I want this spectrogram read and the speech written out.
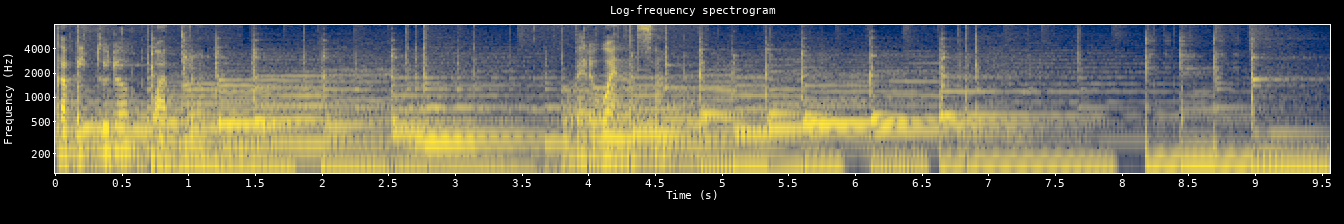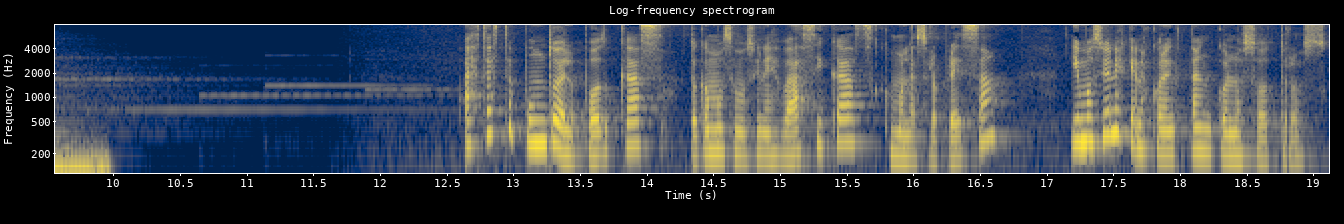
Capítulo 4. Vergüenza. Hasta este punto del podcast tocamos emociones básicas como la sorpresa y emociones que nos conectan con los otros,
